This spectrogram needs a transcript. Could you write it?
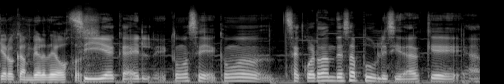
Quiero cambiar de ojos. Sí, acá, el, ¿cómo, se, ¿cómo se acuerdan de esa publicidad que ah,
